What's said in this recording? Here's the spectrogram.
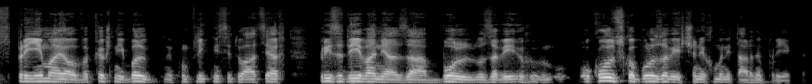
sprejemajo v kakšnih bolj konfliktnih situacijah prizadevanja za bolj ozave, okoljsko bolj ozaveščene humanitarne projekte?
